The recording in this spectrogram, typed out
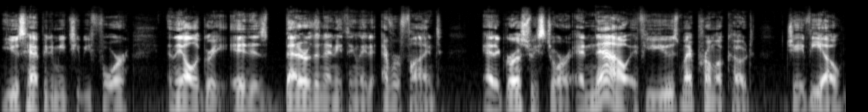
use Happy to Meet You before, and they all agree it is better than anything they'd ever find at a grocery store. And now, if you use my promo code JVO,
